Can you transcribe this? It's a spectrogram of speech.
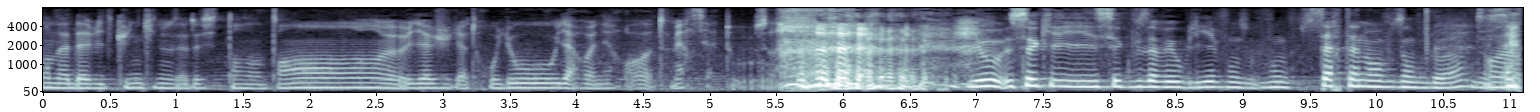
on a David Kuhn qui nous aide aussi de temps en temps. Euh, Il y a Julia Trouillot, il y a René Roth. Merci à tous. Yo, ceux, qui, ceux que vous avez oubliés vont, vont certainement vous en vouloir. Ouais.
